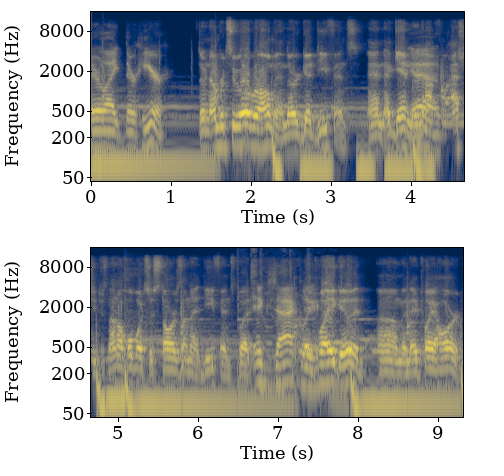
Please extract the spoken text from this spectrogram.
they're like they're here. They're number two overall, man. They're a good defense, and again, yeah. they're not flashy. There's not a whole bunch of stars on that defense, but exactly they play good, um, and they play hard.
